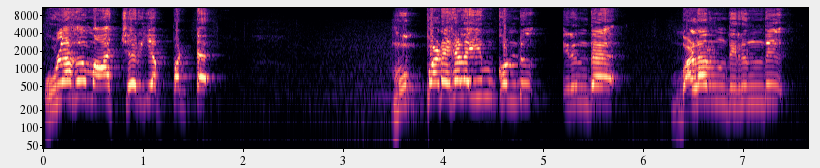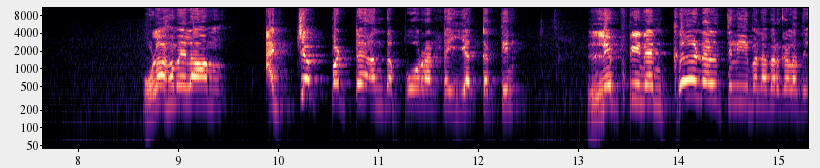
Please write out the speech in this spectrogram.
உலகம் ஆச்சரியப்பட்ட முப்படைகளையும் கொண்டு இருந்த வளர்ந்திருந்து உலகமெல்லாம் அச்சப்பட்ட அந்த போராட்ட இயக்கத்தின் லெப்டினன்ட் கேர்னல் திலீபன் அவர்களது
